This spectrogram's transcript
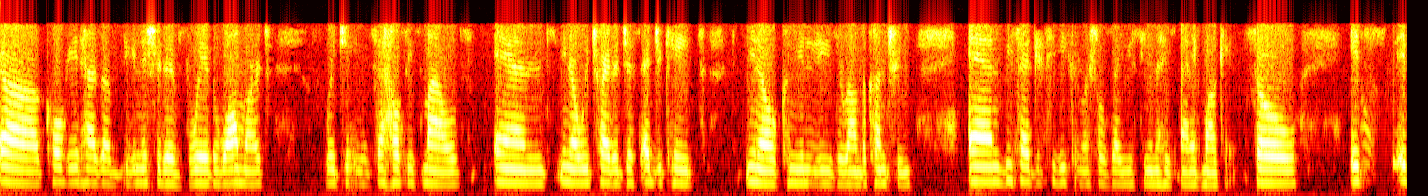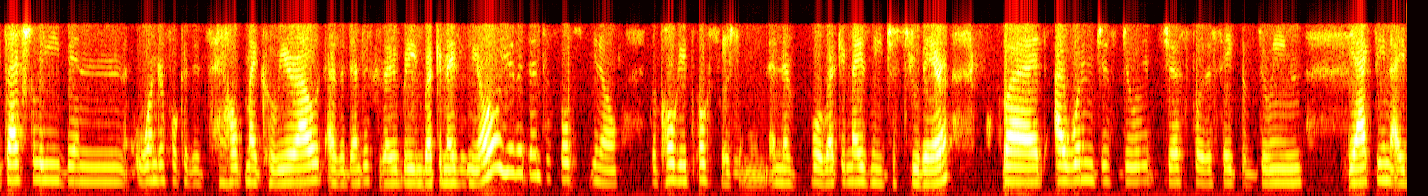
Uh, Colgate has a big initiative with Walmart, which is Healthy Smiles, and you know we try to just educate you know communities around the country. And besides the TV commercials that you see in the Hispanic market, so it's it's actually been wonderful because it's helped my career out as a dentist because everybody recognizes me. Oh, you're the dentist spokes, you know, the Colgate spokesperson, and they will recognize me just through there. But I wouldn't just do it just for the sake of doing the acting. I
